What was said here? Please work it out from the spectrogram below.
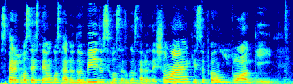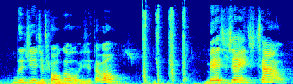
Espero que vocês tenham gostado do vídeo. Se vocês gostaram, deixa um like. Esse foi um vlog do dia de folga hoje, tá bom? Beijo, gente. Tchau!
